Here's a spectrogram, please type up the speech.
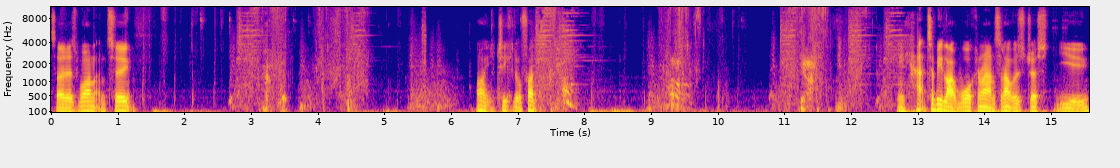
So there's one and two. Oh, you cheeky little fud. He had to be like walking around, so that was just you.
